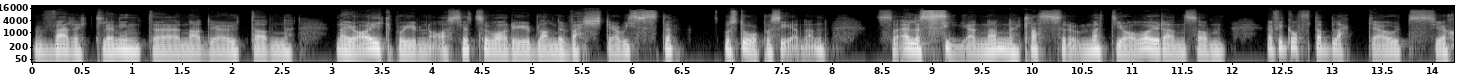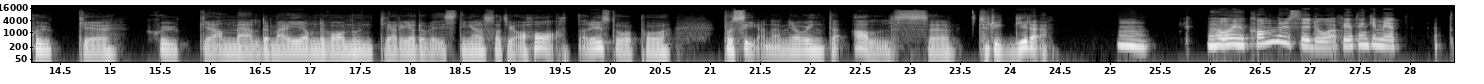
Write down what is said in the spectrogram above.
verkligen inte Nadja, utan när jag gick på gymnasiet så var det ju bland det värsta jag visste att stå på scenen. Så, eller scenen, klassrummet. Jag var ju den som, jag fick ofta blackouts, jag sjuk, sjukanmälde mig om det var muntliga redovisningar så att jag hatade ju stå på, på scenen. Jag var inte alls eh, trygg i det. Mm. Men hur kommer det sig då? För jag tänker mig att, att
